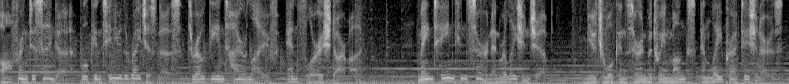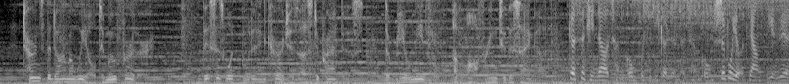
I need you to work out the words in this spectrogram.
offering to Sangha, will continue the righteousness throughout the entire life and flourish Dharma. Maintain concern and relationship. Mutual concern between monks and lay practitioners turns the Dharma wheel to move further. This is what Buddha encourages us to practice, the real meaning of offering to the Sangha. 一个事情要成功，不是一个人的成功。师傅有这样子一个愿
